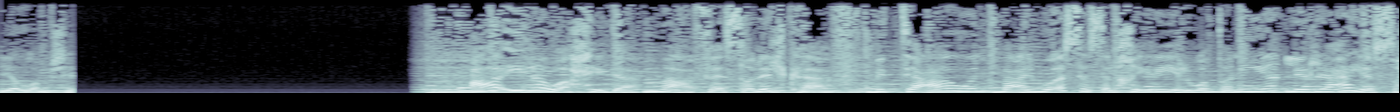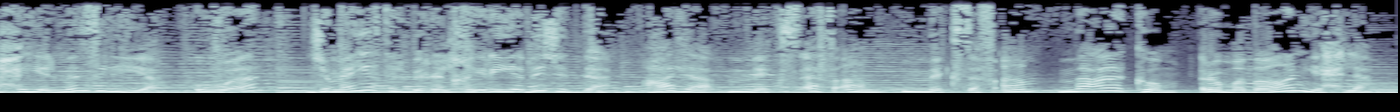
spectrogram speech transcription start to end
يلا مشي. واحدة مع فيصل الكاف بالتعاون مع المؤسسة الخيرية الوطنية للرعاية الصحية المنزلية وجمعية البر الخيرية بجدة على Mix FM. Mix FM معاكم. رمضان يحلى.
